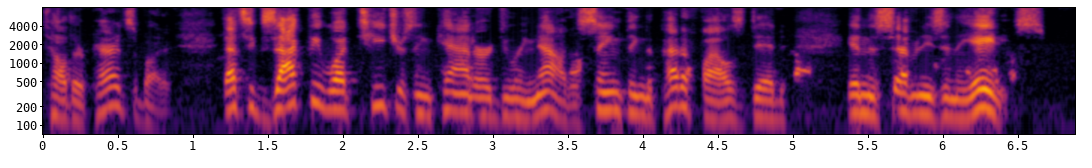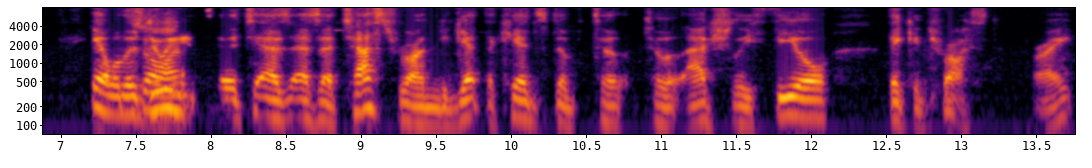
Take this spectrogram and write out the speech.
tell their parents about it. That's exactly what teachers in Canada are doing now. The same thing the pedophiles did in the 70s and the 80s. Yeah, well, they're so doing it as, as a test run to get the kids to, to, to actually feel they can trust, right?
